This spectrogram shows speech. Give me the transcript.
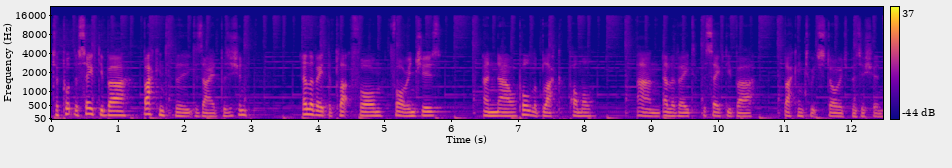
To put the safety bar back into the desired position, elevate the platform 4 inches and now pull the black pommel and elevate the safety bar back into its storage position.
